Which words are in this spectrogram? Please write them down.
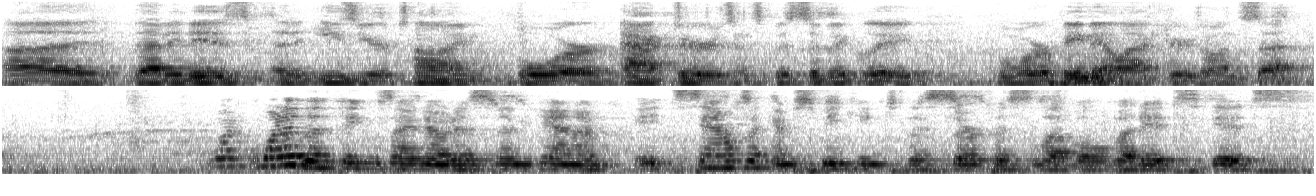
uh, that it is an easier time for actors and specifically for female actors on set? One, one of the things I noticed, and again, I'm, it sounds like I'm speaking to the surface level, but it's it's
